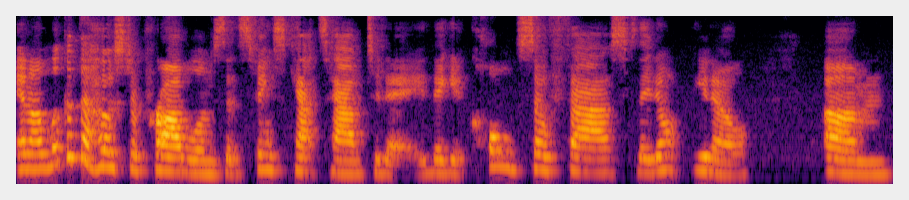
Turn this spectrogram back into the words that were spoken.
and I look at the host of problems that Sphynx cats have today. They get cold so fast. They don't, you know, um,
